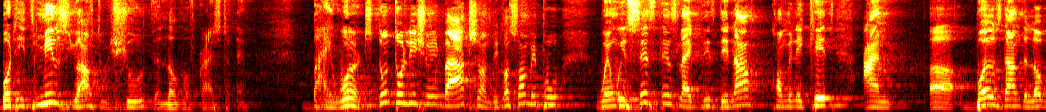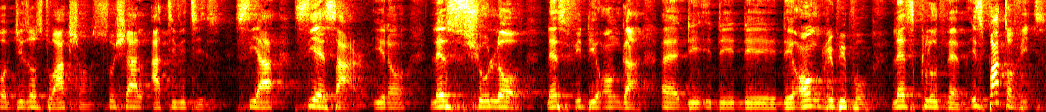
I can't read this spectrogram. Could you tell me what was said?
But it means you have to show the love of Christ to them by words. Don't only show it by action because some people, when we say things like this, they now communicate and uh, boils down the love of Jesus to action, social activities, CSR. You know, let's show love, let's feed the hunger, uh, the, the, the, the hungry people, let's clothe them. It's part of it.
